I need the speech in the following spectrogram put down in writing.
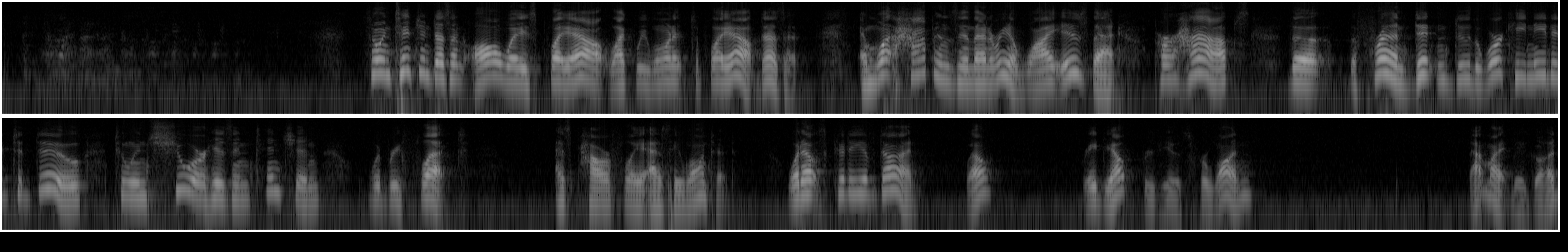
So intention doesn't always play out like we want it to play out, does it? And what happens in that arena? Why is that? Perhaps the, the friend didn't do the work he needed to do to ensure his intention would reflect as powerfully as he wanted. What else could he have done? Well, read Yelp reviews for one. That might be good.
